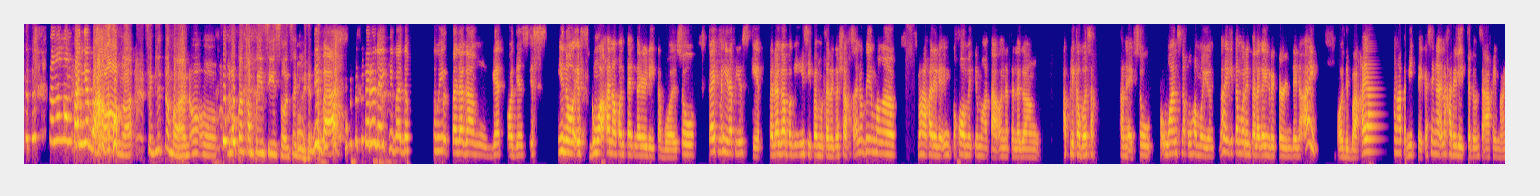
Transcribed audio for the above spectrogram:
Nangangampanya ba ako? Oo nga. Saglit naman. Oo. Wala pang campaign season, saglit. 'Di ba? Pero like 'di ba the way talagang get audience is you know, if gumawa ka ng content na relatable. So, kahit mahirap yung skit, talagang pag-iisipan mo talaga, shucks, ano ba yung mga makakarelate, yung comment yung mga tao na talagang applicable sa kanila. So, once nakuha mo yun, nakikita mo rin talaga yung return din na, ay, o, oh, di ba? Kaya nga meet eh, kasi nga nakarelate ka doon sa aking mga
